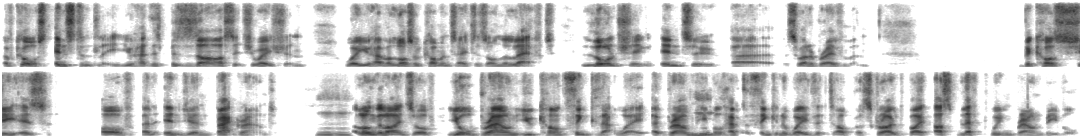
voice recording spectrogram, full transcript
Of course, instantly you had this bizarre situation where you have a lot of commentators on the left launching into uh, Suella Braverman because she is of an Indian background. Mm-hmm. Along the lines of, you're brown, you can't think that way. Uh, brown mm-hmm. people have to think in a way that are prescribed by us left wing brown people.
